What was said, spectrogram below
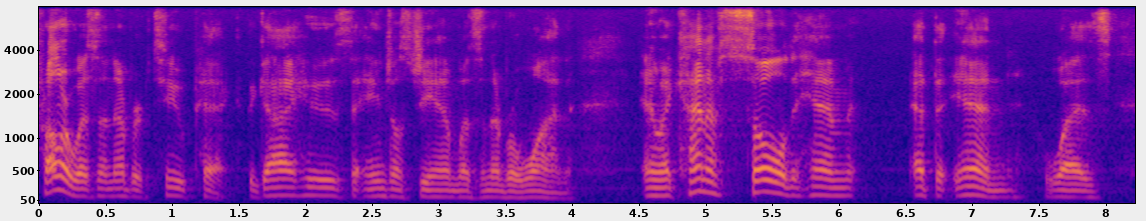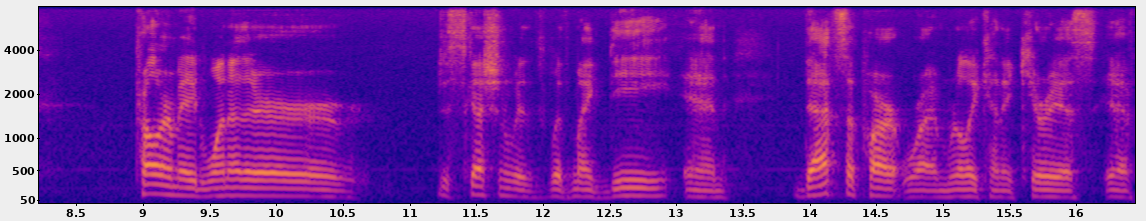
Preller was the number two pick. The guy who's the Angels GM was the number one. And what kind of sold him at the end was Preller made one other discussion with with Mike D, and that's the part where I'm really kind of curious if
